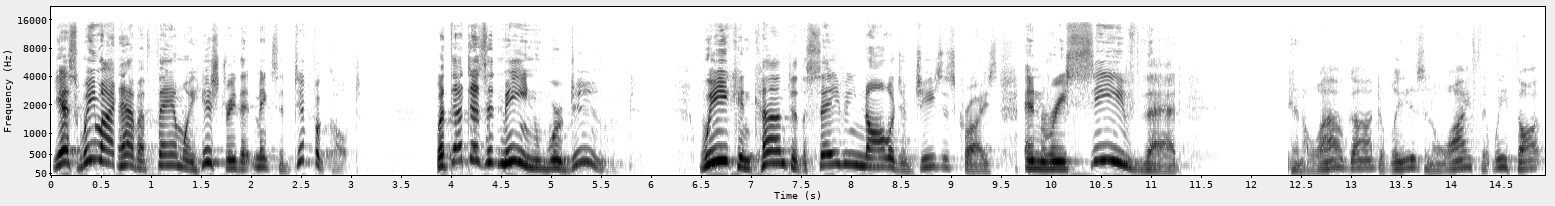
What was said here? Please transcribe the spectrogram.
Yes, we might have a family history that makes it difficult, but that doesn't mean we're doomed. We can come to the saving knowledge of Jesus Christ and receive that and allow God to lead us in a life that we thought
